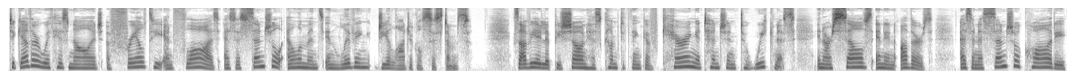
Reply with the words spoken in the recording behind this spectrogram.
together with his knowledge of frailty and flaws as essential elements in living geological systems. Xavier Le Pichon has come to think of caring attention to weakness in ourselves and in others as an essential quality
